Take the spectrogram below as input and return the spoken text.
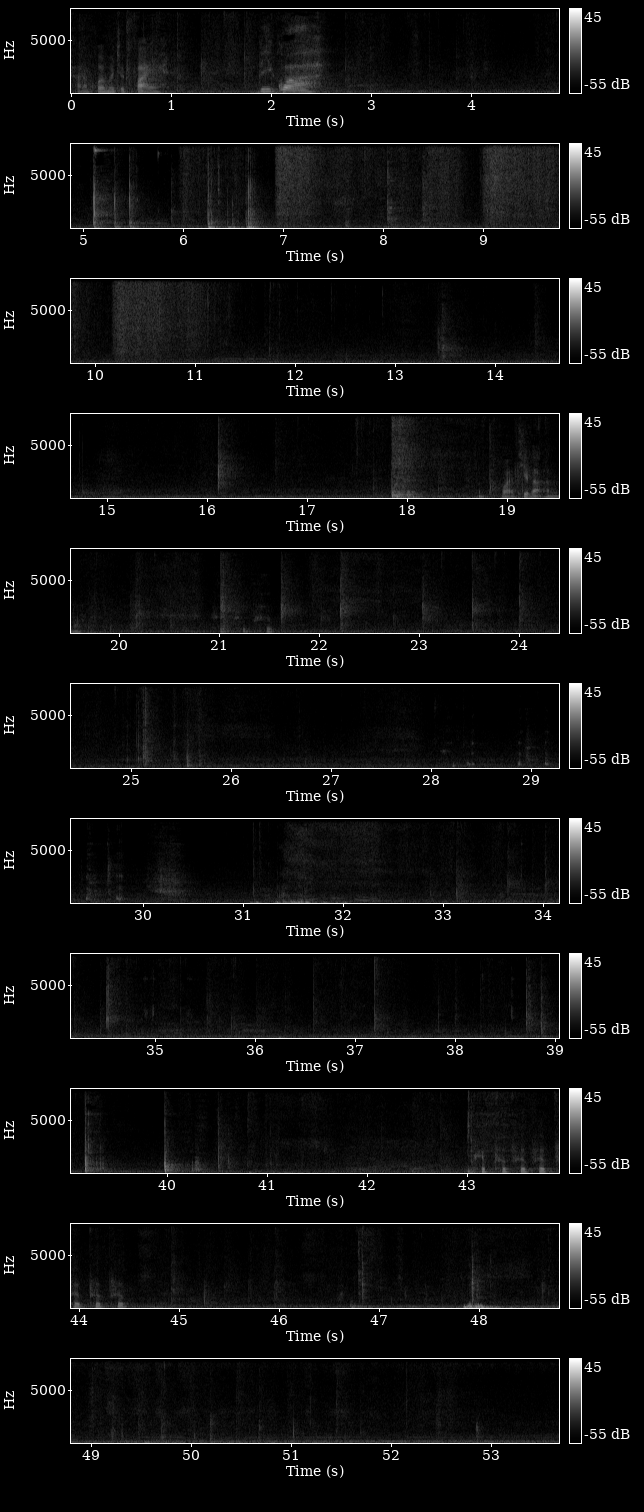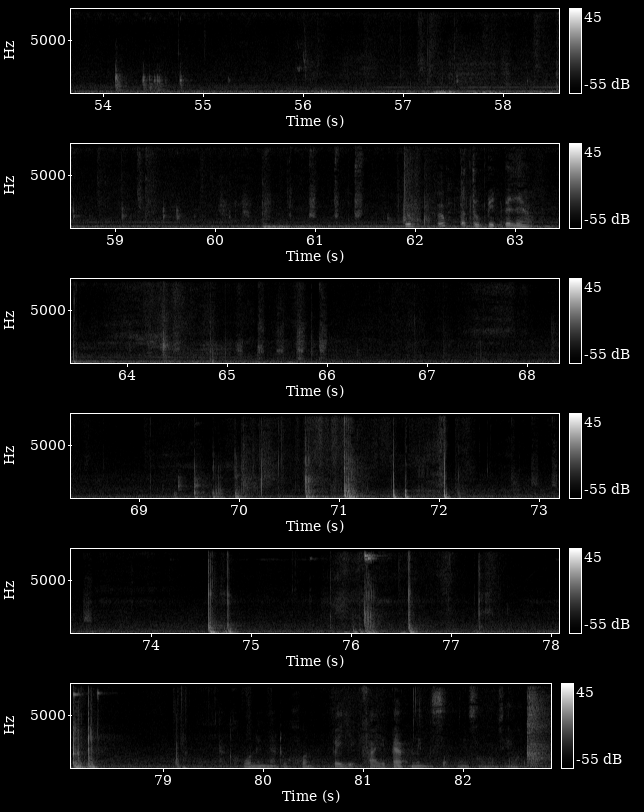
าทุกคนมาจุดไฟ ดีกว่าถวายทีละอันเนาะ Hoop, hoop, hoop, นึงนะทุกคนไปหยิบไฟแป๊บหนึ่งสองหนึ่งสองสามสี่ห้าหก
